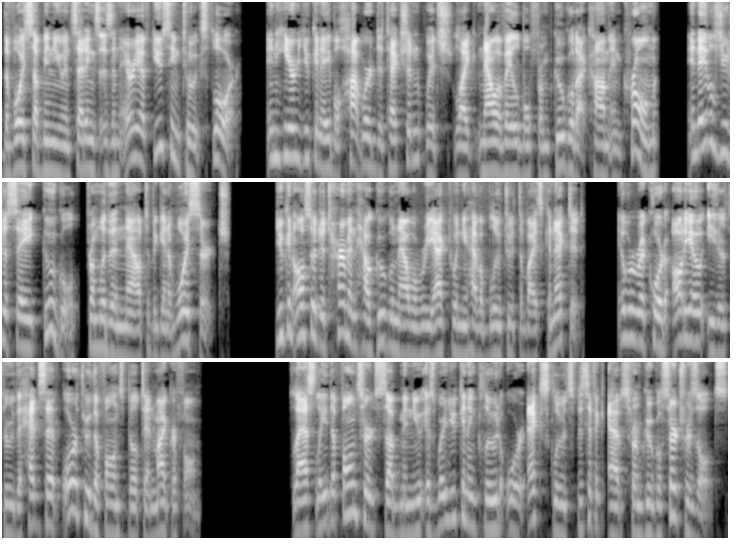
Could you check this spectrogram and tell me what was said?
The voice submenu in settings is an area few seem to explore. In here, you can enable hot word detection, which, like now available from Google.com and Chrome, enables you to say Google from within Now to begin a voice search. You can also determine how Google Now will react when you have a Bluetooth device connected. It will record audio either through the headset or through the phone's built in microphone. Lastly, the phone search submenu is where you can include or exclude specific apps from Google search results.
